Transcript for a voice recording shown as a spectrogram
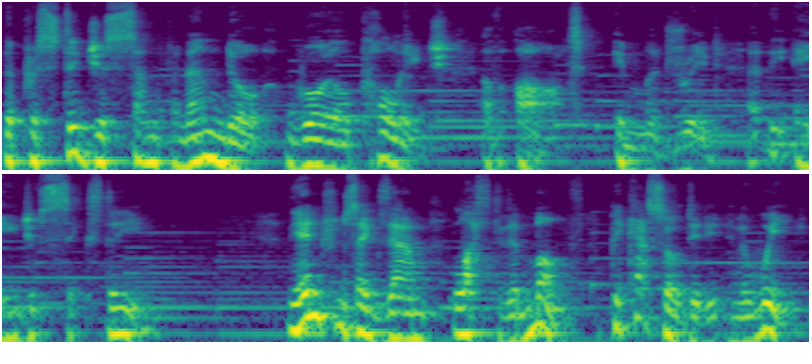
the prestigious San Fernando Royal College of Art in Madrid at the age of 16. The entrance exam lasted a month, Picasso did it in a week.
